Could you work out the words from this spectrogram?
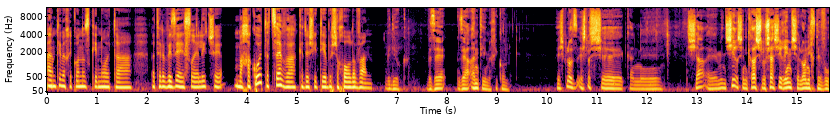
אנטי מחיקון אז כינו את ה... בטלוויזיה הישראלית שמחקו את הצבע כדי שהיא תהיה בשחור לבן. בדיוק. וזה האנטי מחיקון. יש לו, יש לו ש... כאן אה, ש... אה, מין שיר שנקרא שלושה שירים שלא נכתבו.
